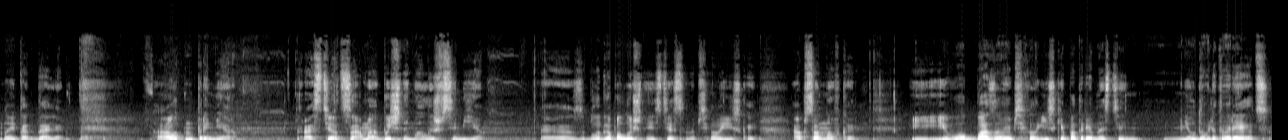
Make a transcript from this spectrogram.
ну и так далее. А вот, например, растет самый обычный малыш в семье – с благополучной, естественно, психологической обстановкой. И его базовые психологические потребности не удовлетворяются.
